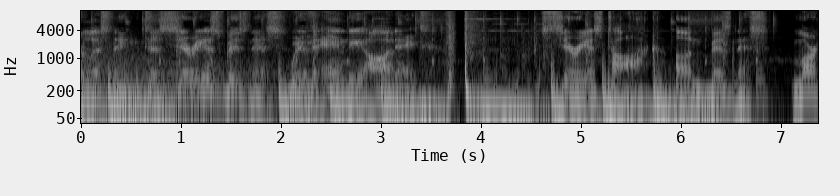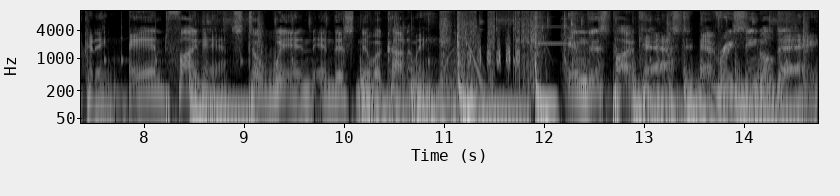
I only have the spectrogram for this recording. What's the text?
You're listening to Serious Business with Andy Audate. Serious talk on business, marketing, and finance to win in this new economy. In this podcast, every single day,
